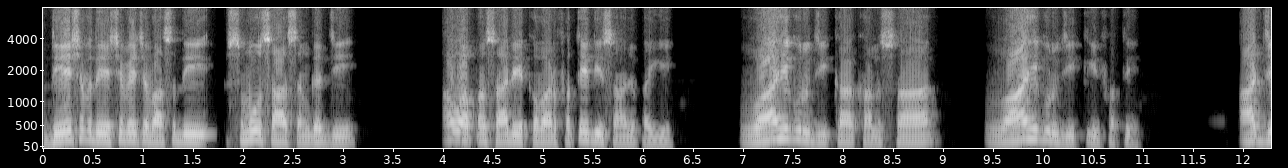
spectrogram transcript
ਦੇਸ਼ ਵਿਦੇਸ਼ ਵਿੱਚ ਵਸਦੀ ਸਮੂਹ ਸਾਧ ਸੰਗਤ ਜੀ, ਆਓ ਆਪਾਂ ਸਾਰੇ ਇੱਕ ਵਾਰ ਫਤਿਹ ਦੀ ਸਾਂਝ ਪਾਈਏ। ਵਾਹਿਗੁਰੂ ਜੀ ਕਾ ਖਾਲਸਾ, ਵਾਹਿਗੁਰੂ ਜੀ ਕੀ ਫਤਿਹ। ਅੱਜ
